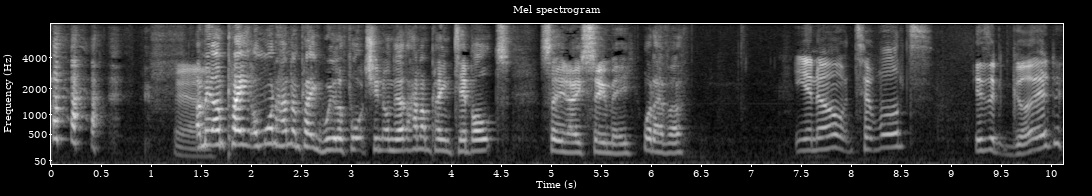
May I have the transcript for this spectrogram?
yeah. I mean, I'm playing on one hand, I'm playing Wheel of Fortune. On the other hand, I'm playing Tibalt. So you know, sue me, whatever. You know, Tibalt isn't good,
